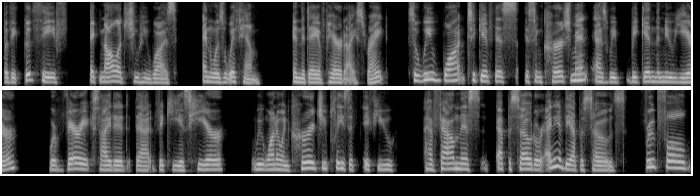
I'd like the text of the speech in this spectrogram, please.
But the good thief acknowledged who he was and was with him in the day of paradise, right? So we mm-hmm. want to give this this encouragement as we begin the new year. We're very excited that Vicki is here. We want to encourage you, please, if, if you have found this episode or any of the episodes fruitful,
